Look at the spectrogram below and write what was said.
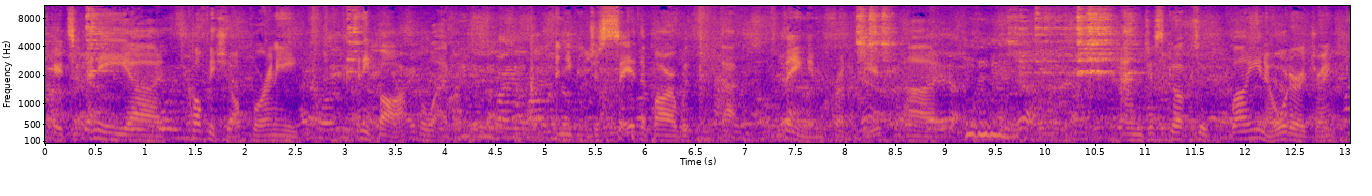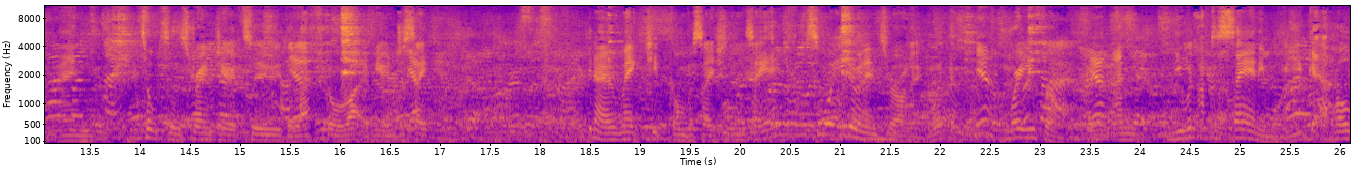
go to any uh, coffee shop or any any bar or whatever, and you could just sit at the bar with that thing in front of you, uh, and just go up to well, you know, order a drink and talk to the stranger to the left or right of you, and just Yeah. say you know, make cheap conversation and say, hey, so what are you doing in Toronto? What, Yeah. Where are you from? Yeah. And you wouldn't have to say anymore. You get a whole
